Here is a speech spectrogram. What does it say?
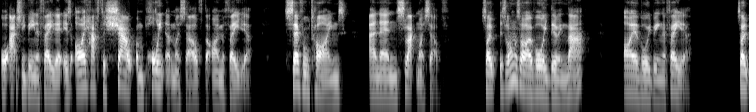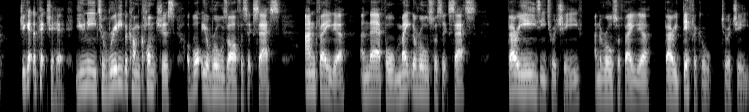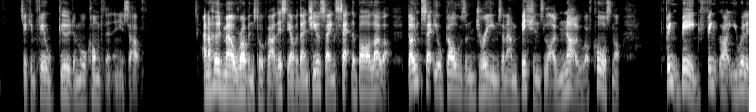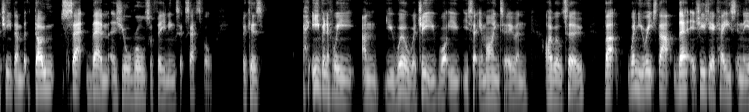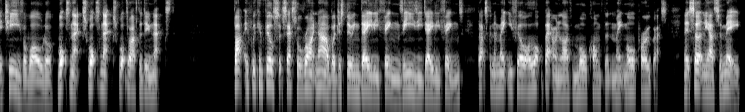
or actually being a failure is I have to shout and point at myself that I'm a failure several times and then slap myself. So as long as I avoid doing that, I avoid being a failure. So do you get the picture here? You need to really become conscious of what your rules are for success and failure, and therefore make the rules for success very easy to achieve and the rules for failure very difficult to achieve. So you can feel good and more confident in yourself. And I heard Mel Robbins talk about this the other day, and she was saying, set the bar lower. Don't set your goals and dreams and ambitions low. No, of course not. Think big, think like you will achieve them, but don't set them as your rules for feeling successful. Because even if we and you will achieve what you you set your mind to, and I will too, but when you reach that, then it's usually a case in the achiever world of what's next, what's next, what do I have to do next? But if we can feel successful right now by just doing daily things, easy daily things, that's going to make you feel a lot better in life and more confident and make more progress. And it certainly has for me.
